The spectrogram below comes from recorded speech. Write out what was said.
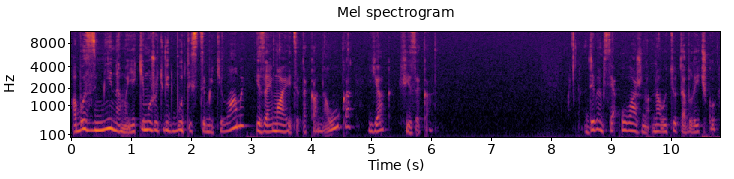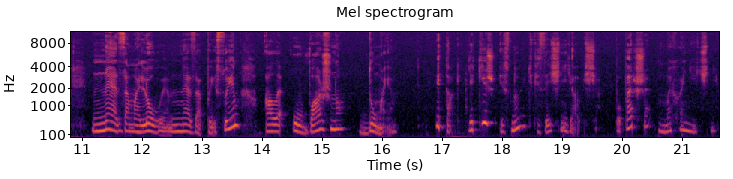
або змінами, які можуть відбутися цими тілами, і займається така наука, як фізика. Дивимося уважно на оцю табличку, не замальовуємо, не записуємо, але уважно думаємо. І так, які ж існують фізичні явища? По-перше, механічні.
